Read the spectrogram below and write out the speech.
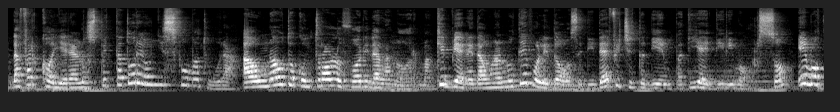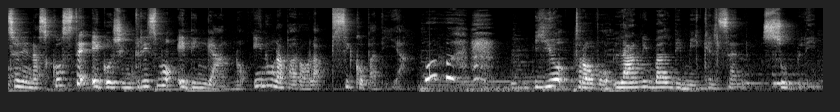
da far cogliere allo spettatore ogni sfumatura. Ha un autocontrollo fuori dalla norma, che viene da una notevole dose di deficit di empatia e di rimorso, emozioni nascoste, egocentrismo ed inganno, in una parola, psicopatia. Io trovo l'Hannibal di Mikkelsen sublime.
